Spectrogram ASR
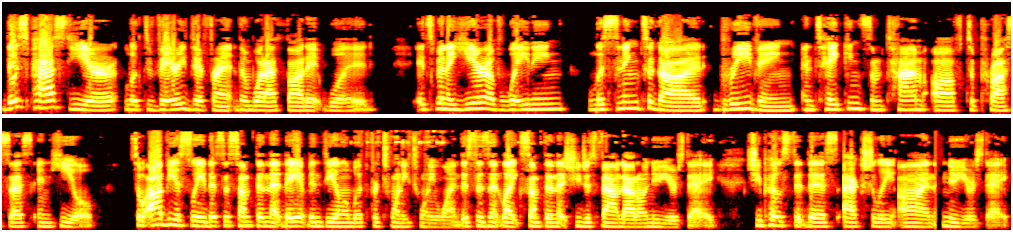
this past year looked very different than what I thought it would. It's been a year of waiting, listening to God, grieving, and taking some time off to process and heal. So obviously, this is something that they have been dealing with for 2021. This isn't like something that she just found out on New Year's Day. She posted this actually on New Year's Day.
